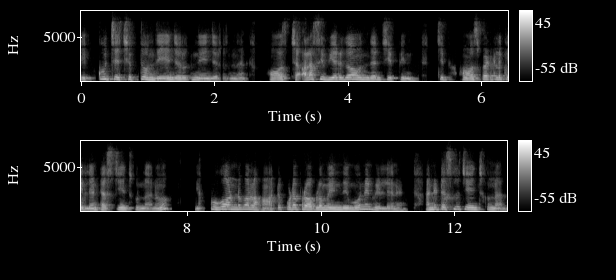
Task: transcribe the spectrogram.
ఎక్కువ చెప్తుంది ఏం జరుగుతుంది ఏం జరుగుతుందని అని. హాస్ చాలా సివియర్గా ఉందని చెప్పింది. చెప్పి హాస్పిటల్కి వెళ్ళాను టెస్ట్ చేయించుకున్నాను. ఎక్కువగా ఉండడం వల్ల హార్ట్ కూడా ప్రాబ్లం అయిందేమో నేను వెళ్ళానండి. అన్ని టెస్టులు చేయించుకున్నాను.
